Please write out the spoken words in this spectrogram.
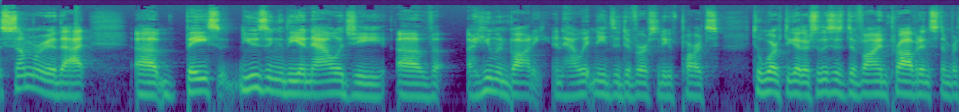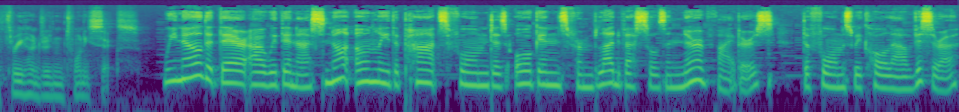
summary of that uh, base using the analogy of a human body and how it needs a diversity of parts to work together. So this is divine providence number 326. We know that there are within us not only the parts formed as organs from blood vessels and nerve fibers, the forms we call our viscera,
